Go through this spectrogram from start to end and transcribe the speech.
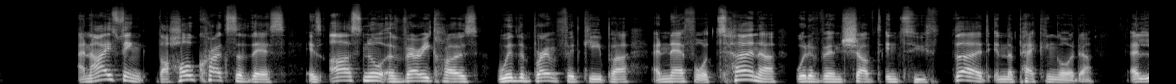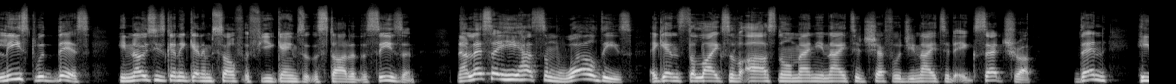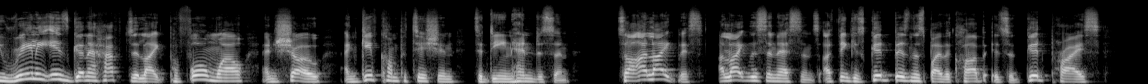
And I think the whole crux of this is Arsenal are very close with the Brentford keeper, and therefore Turner would have been shoved into third in the pecking order. At least with this, he knows he's going to get himself a few games at the start of the season. Now, let's say he has some worldies against the likes of Arsenal, Man United, Sheffield United, etc then he really is going to have to like perform well and show and give competition to Dean Henderson. So I like this. I like this in essence. I think it's good business by the club. It's a good price.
